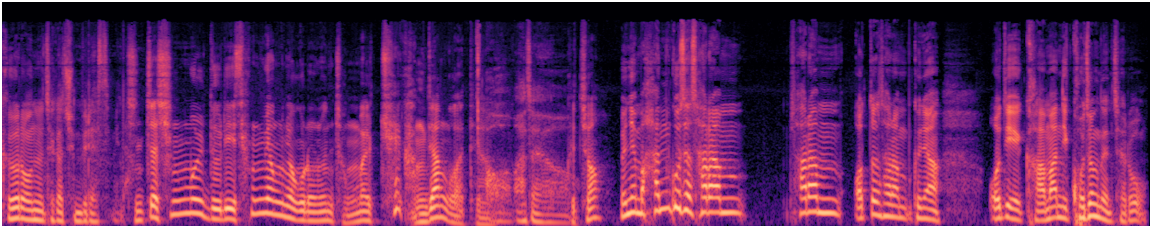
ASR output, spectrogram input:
그걸 오늘 제가 준비를 했습니다. 진짜 식물들이 생명력으로는 정말 최강자인 것 같아요. 어, 맞아요. 그렇죠? 왜냐면 한 곳에 사람 사람 어떤 사람 그냥 어디에 가만히 고정된 채로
